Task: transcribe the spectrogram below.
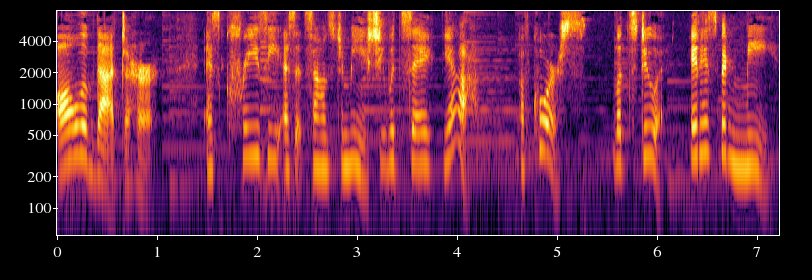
all of that to her, as crazy as it sounds to me, she would say, Yeah, of course, let's do it. It has been me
